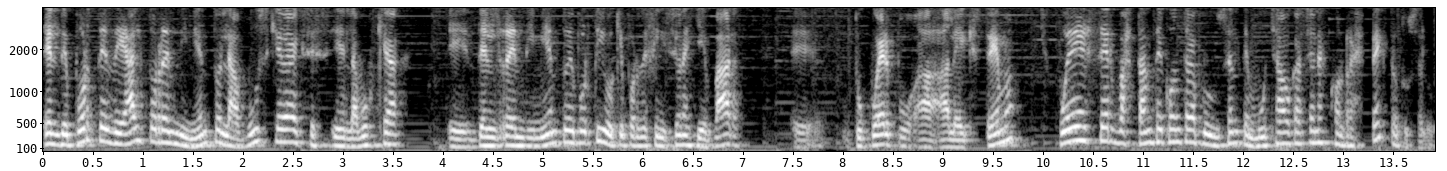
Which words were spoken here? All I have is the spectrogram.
el deporte de alto rendimiento, la búsqueda, eh, la búsqueda eh, del rendimiento deportivo, que por definición es llevar eh, tu cuerpo al extremo, puede ser bastante contraproducente en muchas ocasiones con respecto a tu salud.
